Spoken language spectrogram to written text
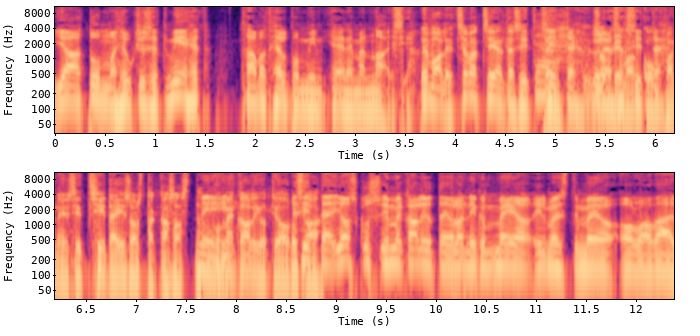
ja tummahiuksiset miehet saavat helpommin ja enemmän naisia. Ja valitsevat sieltä sitten, Sitten sopivan sitten. kumppanin sit siitä isosta kasasta, niin. kun me kaljut Ja joudutaan. sitten joskus ja me kaljut ei olla, niin kuin me ei ole, ilmeisesti me ei ole, ollaan vähän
